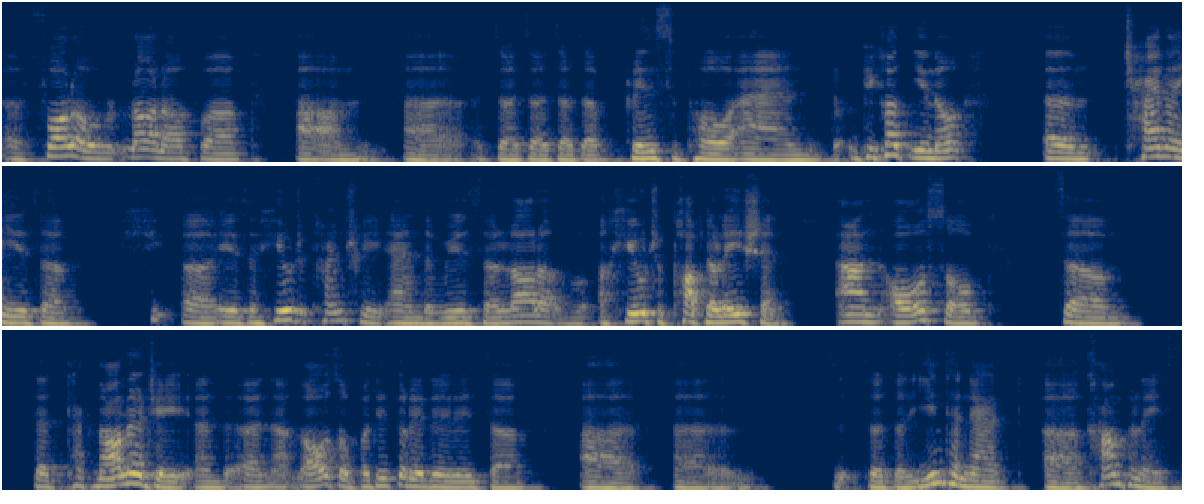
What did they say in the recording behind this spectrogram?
uh, follow a lot of uh, um, uh, the, the, the, the principle and because, you know, um, China is a, uh, is a huge country and with a lot of a huge population and also the, the technology and, and also particularly the uh, uh, the, the internet uh, companies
